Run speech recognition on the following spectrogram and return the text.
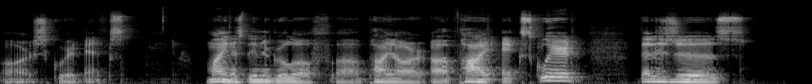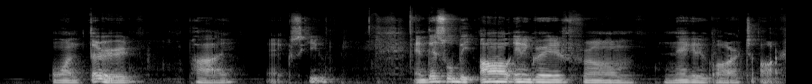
r squared x minus the integral of uh, pi r uh, pi x squared. That is just one third pi x cubed. And this will be all integrated from negative r to r.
